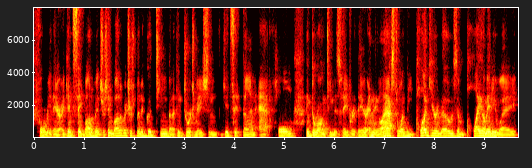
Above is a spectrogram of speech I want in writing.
for me there against St. Bonaventure. St. Bonaventure's been a good team, but I think George Mason gets it done at home. I think the wrong team is favored there. And the last one, the plug your nose and play them anyway.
